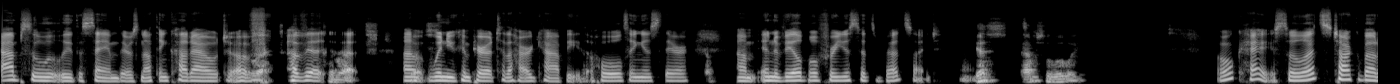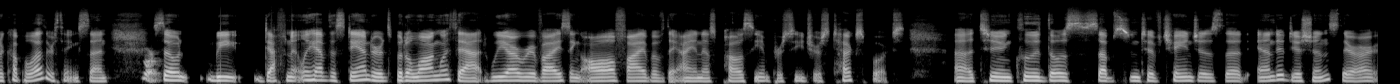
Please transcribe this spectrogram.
absolutely the same. There's nothing cut out of of it uh, uh, yes. when you compare it to the hard copy. The whole thing is there um, and available for use at the bedside. Um, yes, absolutely. Okay, so let's talk about a couple other things then. Sure. So we definitely have the standards, but along with that, we are revising all five of the INS policy and procedures textbooks uh, to include those substantive changes that and additions. There are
